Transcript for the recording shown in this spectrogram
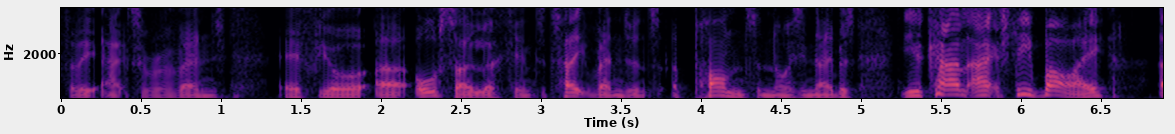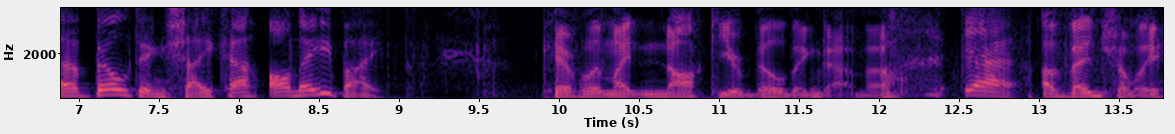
for the act of revenge. If you're uh, also looking to take vengeance upon some noisy neighbours, you can actually buy a building shaker on eBay. Careful, it might knock your building down, though. Yeah, Eventually.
